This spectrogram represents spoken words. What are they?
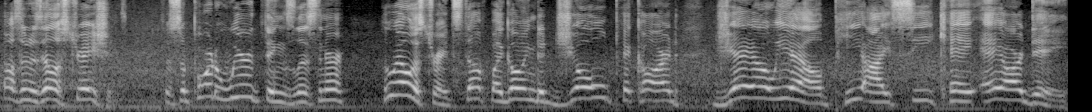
He also does illustrations. So support a Weird Things listener who illustrates stuff by going to Joel Pickard, J O E L P I C K A R D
